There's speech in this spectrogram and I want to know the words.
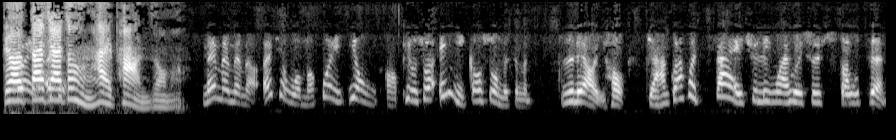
不要大家都很害怕，你知道吗？没有没有没有，而且我们会用哦，譬如说，哎，你告诉我们什么资料以后，检察官会再去另外会去搜证。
